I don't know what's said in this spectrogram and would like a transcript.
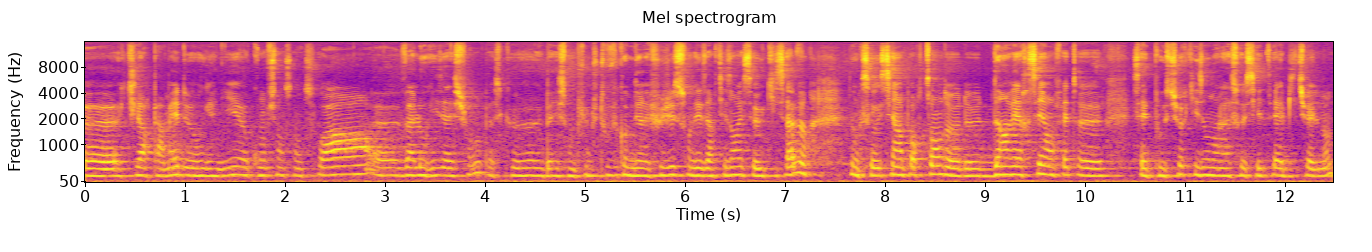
euh, qui leur permet de regagner euh, confiance en soi, valorisation, parce qu'ils bah, ne sont plus du tout vus comme des réfugiés, ce sont des artisans et c'est eux qui savent. Donc c'est aussi important d'inverser de, en fait, cette posture qu'ils ont dans la société habituellement.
